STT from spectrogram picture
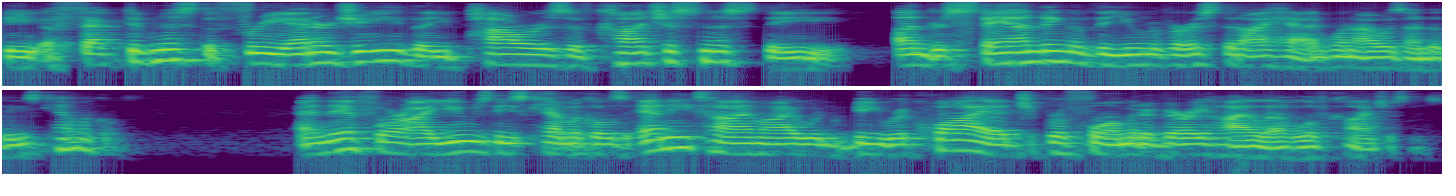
the effectiveness, the free energy, the powers of consciousness, the understanding of the universe that I had when I was under these chemicals. And therefore, I use these chemicals anytime I would be required to perform at a very high level of consciousness,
